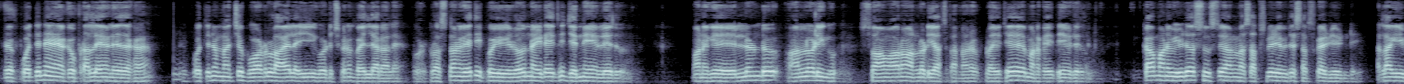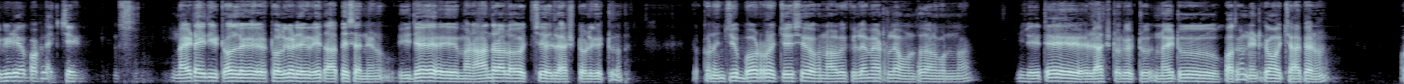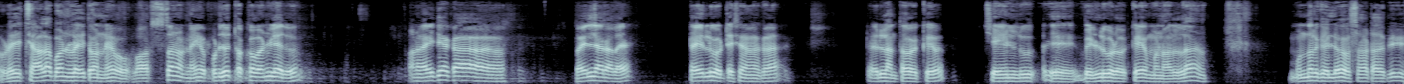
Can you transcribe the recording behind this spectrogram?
రేపు పొద్దునే ఇప్పుడు ఏం లేదు అక్కడ రేపు పొద్దున మంచి బోర్డర్ ఆయిల్ అయ్యి కొట్టించుకొని బయలుదేరాలి. ఇప్పుడు ప్రస్తుతానికి అయితే ఇప్పుడు ఈ రోజు నైట్ అయితే జర్నీ ఏం లేదు. మనకి ఎల్లుండు అన్లోడింగ్ సోమవారం అన్లోడ్ చేస్తున్నారు. ఇప్పుడైతే మనకైతే ఏం లేదు. ఇంకా మన వీడియోస్ చూస్తే అలా సబ్స్క్రైబ్ అయితే సబ్స్క్రైబ్ చేయండి. అలాగే ఈ వీడియో ఒక లైక్ చేయండి. నైట్ అయితే ఈ టోల్ టోల్గేట్ దగ్గర అయితే ఆపేశాను నేను. ఇదే మన ఆంధ్రాలో వచ్చే లాస్ట్ టోల్గేట్ ఇక్కడ నుంచి బోర్డర్ వచ్చేసి ఒక నలభై కిలోమీటర్లే ఉంటుంది అనుకున్నా ఇదైతే లాస్ట్ టార్గెట్ గేట్ నైట్ పదకొండింటికి వచ్చి ఆపాను అప్పుడైతే చాలా బండ్లు అయితే ఉన్నాయి. వస్తాను ఉన్నాయి. ఎప్పుడు చూస్తే ఒక్క బండి లేదు. మనం అయితే ఇక బయలుదేరాలి. టైర్లు కొట్టేసాక టైర్లు అంతా ఓకే. చైన్లు అదే బెల్ట్ కూడా ఓకే. మన వల్ల ముందరికి వెళ్ళి ఒకసారి ఆపి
